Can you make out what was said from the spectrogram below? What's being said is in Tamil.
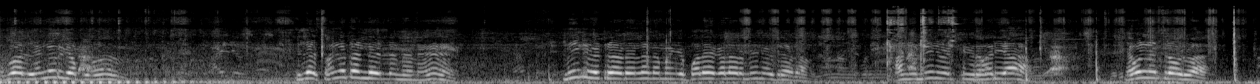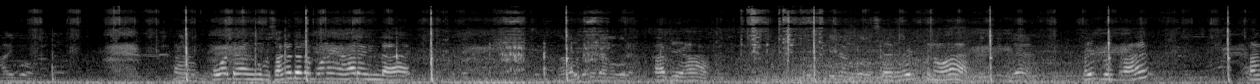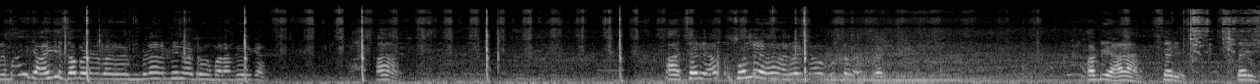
அப்போ அது எங்க இருக்கு அப்போ? இல்ல சங்கத்தாண்ட இல்லை நானு. மீன் வெட்டுற இடம் இல்லை நம்ம இங்க பழைய கலர் மீன் வெட்டுற இடம். அங்க மீன் வெட்டுங்கிற வரியா எவ்வளவு நேரத்தில் வருவா? போட்டேன் சங்கத்தாண்ட போனா யாரும் இல்லை? அப்படியா சரி வெயிட் பண்ணுவா? வெயிட் பண்ணுறேன் அந்த மாதிரி ஐக்கிய சாப்பாடு பாரு பின்னால் மீன் வெட்டுவாங்க பாரு அங்கே இருக்கேன். ஆ. ஆ சரி அப்போ சொல்லு. ரைட் நான் கொடுத்துறேன். அப்படியா? சரி.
